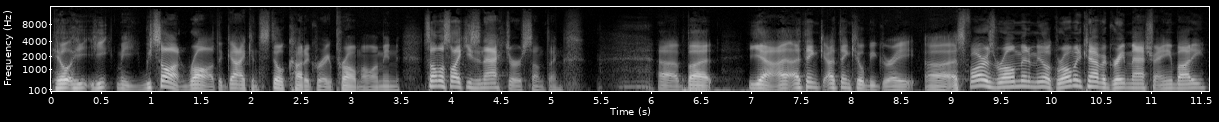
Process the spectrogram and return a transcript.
he'll he, he I mean, we saw in Raw. The guy can still cut a great promo. I mean, it's almost like he's an actor or something. Uh, but yeah, I, I, think I think he'll be great. Uh, as far as Roman, I mean, look, Roman can have a great match for anybody.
